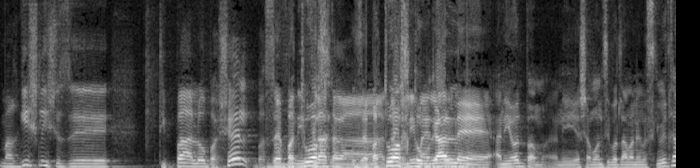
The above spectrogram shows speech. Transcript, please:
מרגיש לי שזה טיפה לא בשל, בסוף אני אבלע את המילים זה בטוח תורגל, אה, אני עוד פעם, אני, יש המון סיבות למה אני מסכים איתך,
